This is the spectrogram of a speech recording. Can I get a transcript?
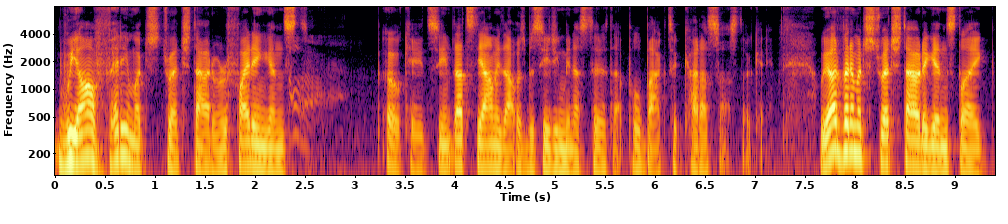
we are very much stretched out, and we're fighting against... Okay, it seems that's the army that was besieging Minas Tirith that pulled back to Karasast. Okay, we are very much stretched out against like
